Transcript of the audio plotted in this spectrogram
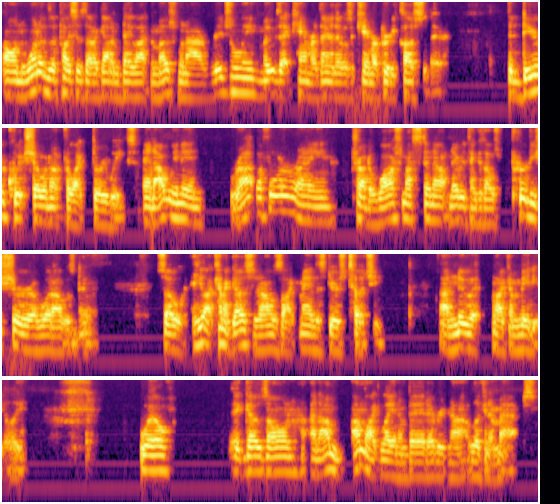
on one of the places that I got him daylight the most, when I originally moved that camera there, there was a camera pretty close to there. The deer quit showing up for like three weeks. And I went in right before it rained, tried to wash my scent out and everything because I was pretty sure of what I was doing. So he like kind of ghosted. And I was like, man, this deer's touchy. I knew it like immediately. Well, it goes on, and I'm I'm like laying in bed every night looking at maps,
